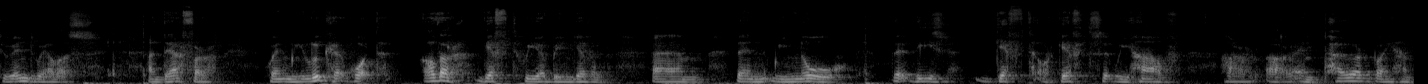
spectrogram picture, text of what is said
to indwell us. And therefore, when we look at what other gift we have been given, um, then we know that these gift or gifts that we have are, are empowered by Him.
